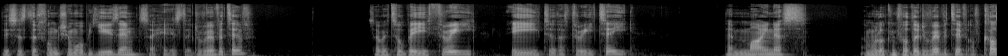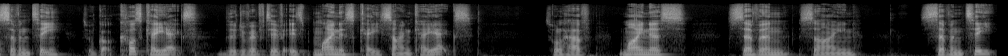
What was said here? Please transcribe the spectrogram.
this is the function we'll be using. So here's the derivative. So it'll be 3e to the 3t, then minus, and we're looking for the derivative of cos 7t. So we've got cos kx, the derivative is minus k sine kx. So we'll have minus 7 sine 7t.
